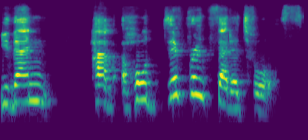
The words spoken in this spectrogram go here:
you then have a whole different set of tools.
